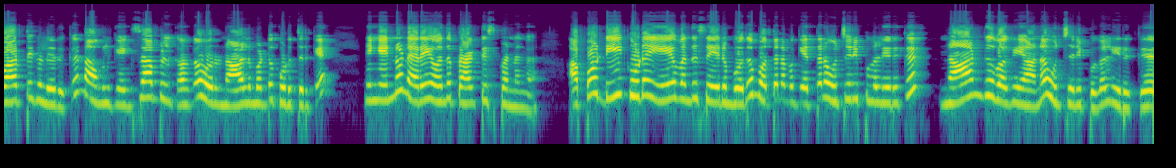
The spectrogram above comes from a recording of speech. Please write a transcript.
வார்த்தைகள் இருக்கு. நான் உங்களுக்கு எக்ஸாம்பிளுக்காக ஒரு நாலு மட்டும் கொடுத்துருக்கேன். நீங்க இன்னும் நிறைய வந்து ப்ராக்டிஸ் பண்ணுங்க. அப்போ டி கூட ஏ வந்து சேரும்போது மொத்தம் நமக்கு எத்தனை உச்சரிப்புகள் இருக்கு? நான்கு வகையான உச்சரிப்புகள் இருக்கு.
